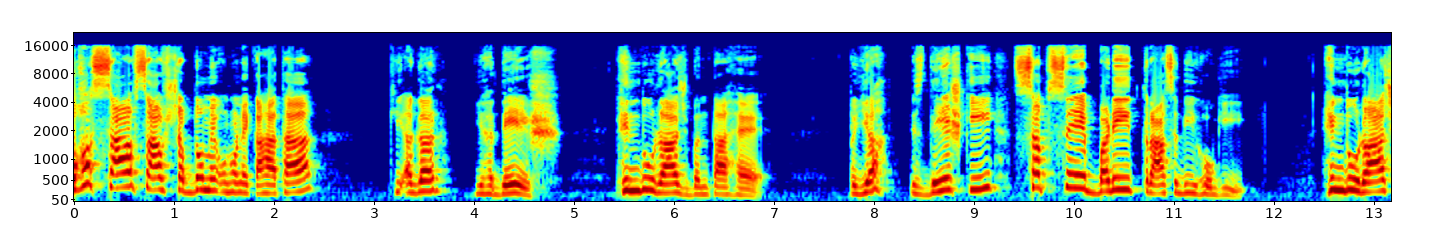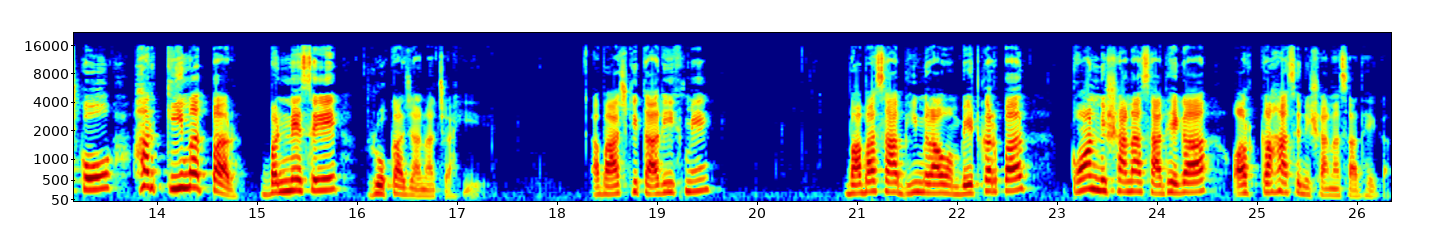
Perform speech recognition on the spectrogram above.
बहुत साफ़ साफ़ शब्दों में उन्होंने कहा था कि अगर यह देश हिंदू राज बनता है तो यह इस देश की सबसे बड़ी त्रासदी होगी। हिंदू राज को हर कीमत पर बनने से रोका जाना चाहिए। अब आज की तारीख में बाबा साहब भीमराव अंबेडकर पर कौन निशाना साधेगा और कहाँ से निशाना साधेगा?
